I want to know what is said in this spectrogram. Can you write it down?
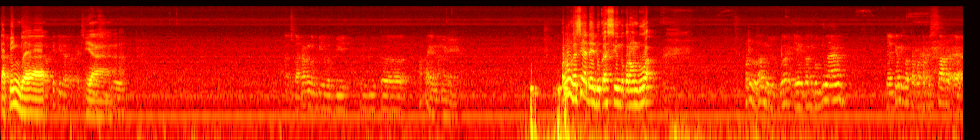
Tapi enggak tapi tidak terekspos Ya. gitu. nah sekarang lebih lebih lebih ke apa ya namanya ya? Perlu nggak sih ada edukasi untuk orang tua? Perlu lah menurut gua yang tadi gua bilang. Dan kan di kota-kota besar eh,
